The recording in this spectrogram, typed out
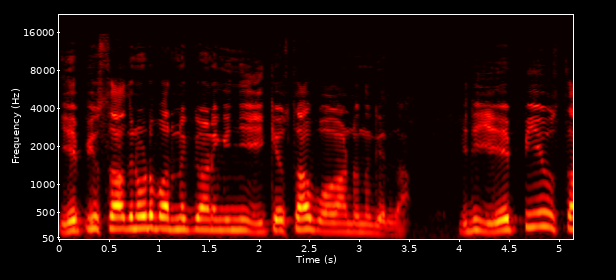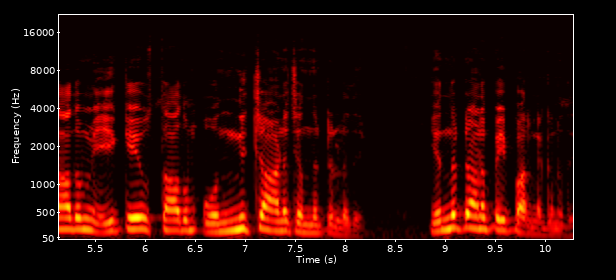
എ പി ഉസ്താദിനോട് പറഞ്ഞിരിക്കുകയാണെങ്കിൽ ഇനി ഇ കെ ഉസ്താദ് പോകാണ്ടെന്ന് കരുതാം. ഇത് എ പി ഉസ്താദും ഇ കെ ഉസ്താദും ഒന്നിച്ചാണ് ചെന്നിട്ടുള്ളത്. എന്നിട്ടാണ് ഇപ്പോൾ ഈ പറഞ്ഞിരിക്കുന്നത്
